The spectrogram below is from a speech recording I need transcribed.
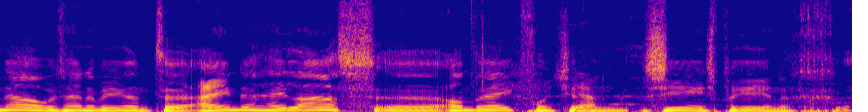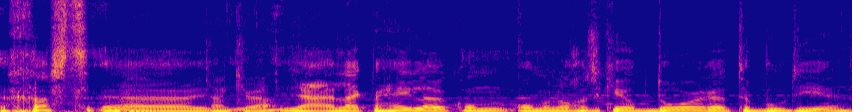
Nou, we zijn er weer aan het uh, einde, helaas. Uh, André, ik vond je ja. een zeer inspirerende gast. Uh, ja, dankjewel. Ja, het lijkt me heel leuk om, om er nog eens een keer op door te boedieren.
